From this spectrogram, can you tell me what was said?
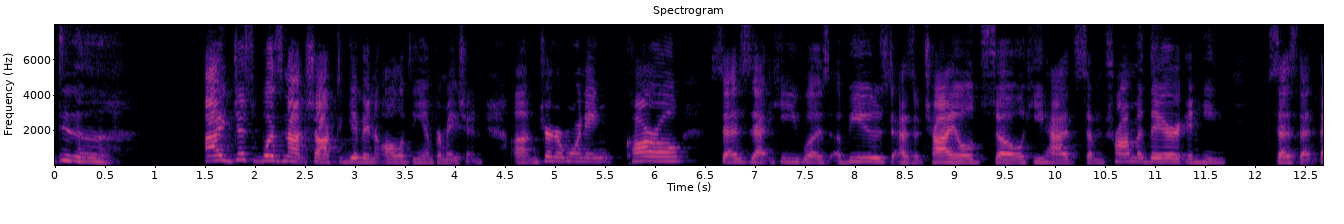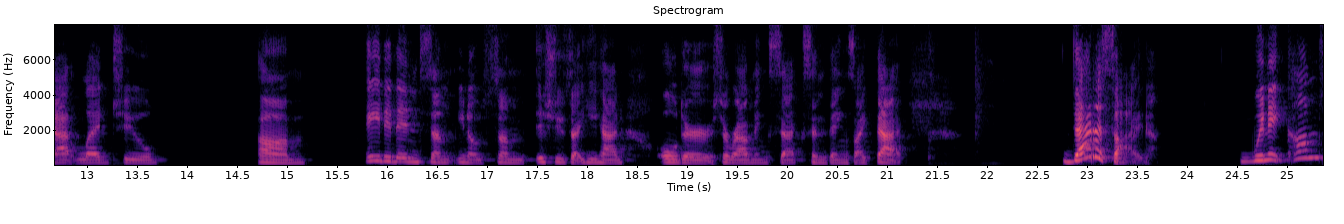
did I just was not shocked given all of the information. Um, trigger warning Carl says that he was abused as a child, so he had some trauma there, and he says that that led to um aided in some you know some issues that he had older surrounding sex and things like that that aside when it comes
